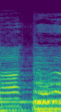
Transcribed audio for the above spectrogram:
telah ter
